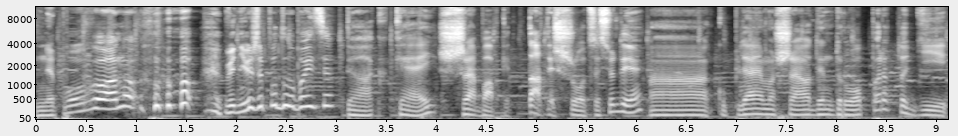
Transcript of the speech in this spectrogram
Непогано. Мені вже подобається. Так, окей. Ще бабки. Та ти що, це сюди? А, Купляємо ще один дропер тоді.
